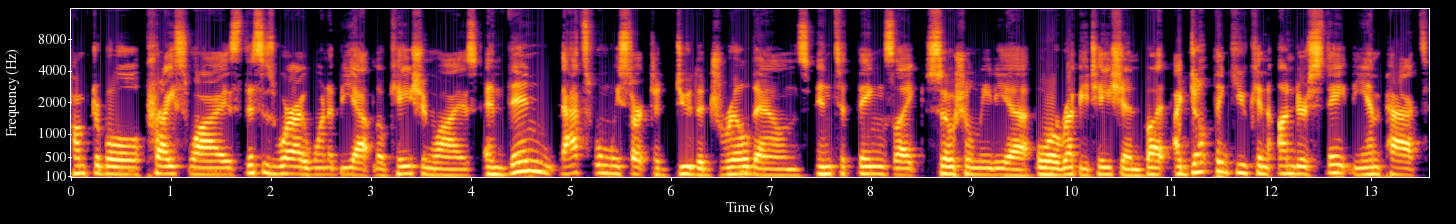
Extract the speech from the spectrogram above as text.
comfortable price wise. This is where I want to be at location wise. And then that's when we start to do the drill downs into things like social media or reputation. But I don't think you can understate the impact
